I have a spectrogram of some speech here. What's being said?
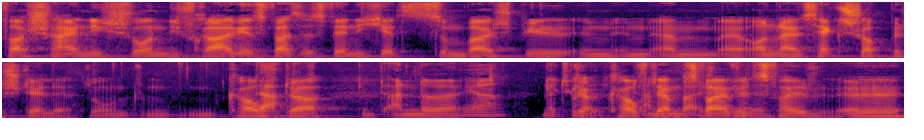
wahrscheinlich schon. Die Frage ist, was ist, wenn ich jetzt zum Beispiel in, in einem äh, Online-Sex-Shop bestelle so, und, und kaufe da, da. gibt andere, ja, natürlich. Kauft da im Zweifelsfall äh, äh,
